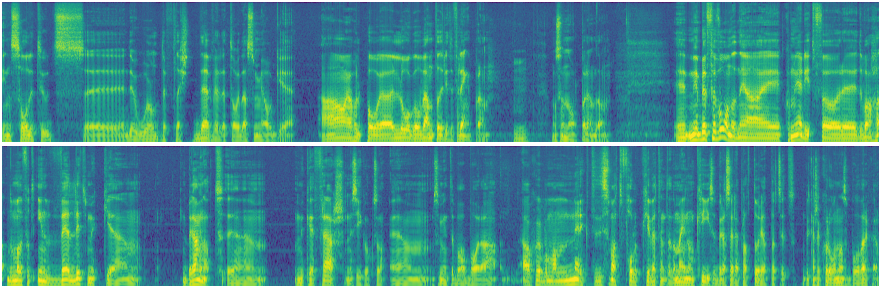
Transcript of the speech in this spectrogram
In Solitudes, eh, The World, The Flesh Devil ett tag där som jag, ja jag höll på, jag låg och väntade lite för länge på den. Mm. Och sen norpade den den. Eh, Men jag blev förvånad när jag eh, kom ner dit för eh, det var, de hade fått in väldigt mycket eh, begagnat. eh, Mycket fräsch musik också. eh, Som inte var bara, ja själva man märkte, det är som att folk, jag vet inte, de är i någon kris och börjar sälja plattor helt plötsligt. Det är kanske är corona som påverkar.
